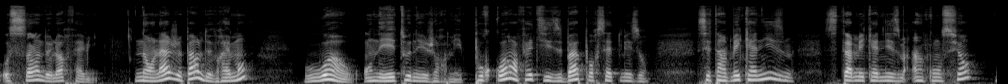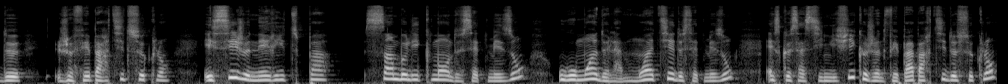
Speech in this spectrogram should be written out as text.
au sein de leur famille. Non, là, je parle de vraiment, waouh, on est étonné, genre, mais pourquoi en fait il se bat pour cette maison? C'est un mécanisme, c'est un mécanisme inconscient de je fais partie de ce clan. Et si je n'hérite pas symboliquement de cette maison, ou au moins de la moitié de cette maison, est-ce que ça signifie que je ne fais pas partie de ce clan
